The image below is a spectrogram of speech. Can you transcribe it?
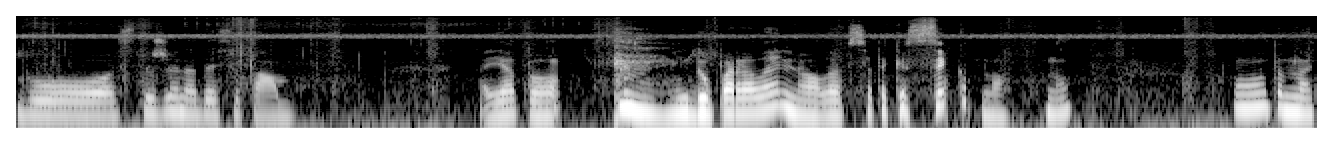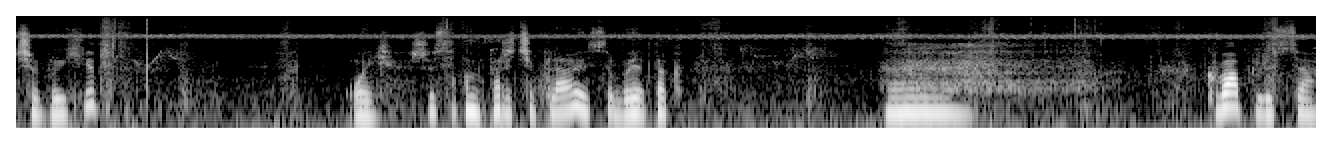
бо стежина десь отам. А я то йду паралельно, але все-таки сикотно. Ну. О, там наче вихід. Ой, щось я там перечіпляюся, бо я так кваплюся.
